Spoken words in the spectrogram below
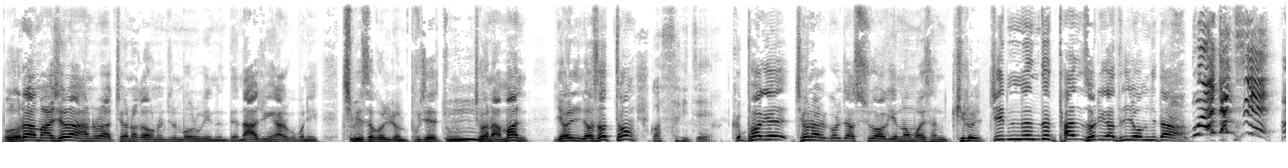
뭐라 마셔라 하느라 전화가 오는 줄 모르겠는데 나중에 알고 보니 집에서 걸려온 부재 중 전화만 16통! 죽었어 이제. 급하게 전화를 걸자 수화기 너머에선 귀를 찢는 듯한 소리가 들려옵니다. 뭐야 당신? 어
